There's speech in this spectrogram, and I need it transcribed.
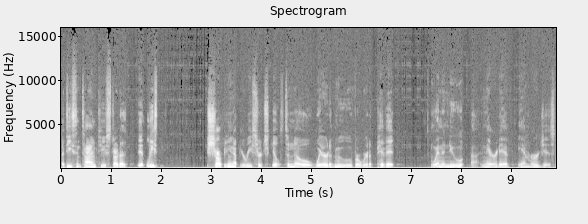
a decent time to start a, at least sharpening up your research skills to know where to move or where to pivot when a new uh, narrative emerges.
